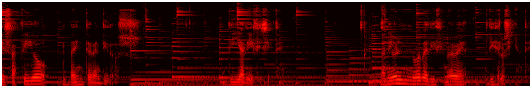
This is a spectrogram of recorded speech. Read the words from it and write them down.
Desafío 2022, día 17. Daniel 9:19 dice lo siguiente.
